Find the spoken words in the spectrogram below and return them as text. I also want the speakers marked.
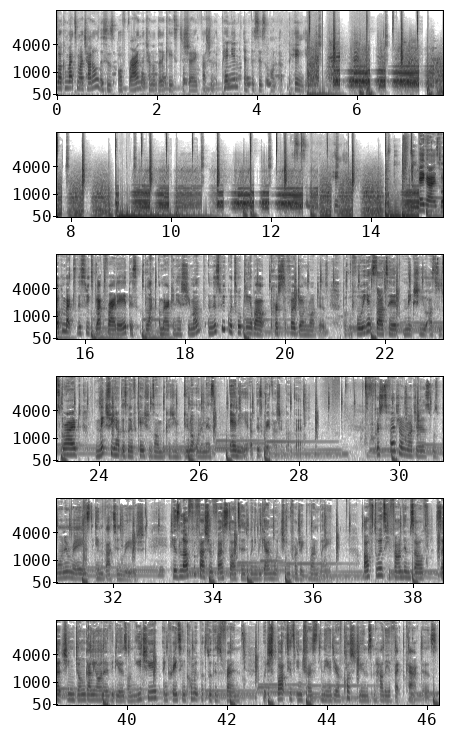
Speaker 1: Welcome back to my channel. This is Off Brand, the channel dedicated to sharing fashion opinion, emphasis on opinion. opinion. Hey guys, welcome back to this week's Black Friday, this Black American History Month. And this week we're talking about Christopher John Rogers. But before we get started, make sure you are subscribed, make sure you have those notifications on because you do not want to miss any of this great fashion content. Christopher John Rogers was born and raised in Baton Rouge. His love for fashion first started when he began watching Project Runway. Afterwards, he found himself searching John Galliano videos on YouTube and creating comic books with his friends, which sparked his interest in the idea of costumes and how they affect characters.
